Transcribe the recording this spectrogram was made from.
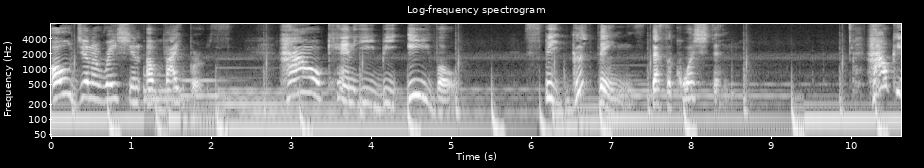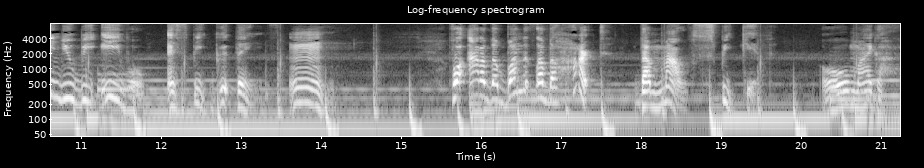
O generation of vipers, how can ye be evil? Speak good things. That's a question. How can you be evil and speak good things? Mm. For out of the abundance of the heart, the mouth speaketh. Oh my God.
